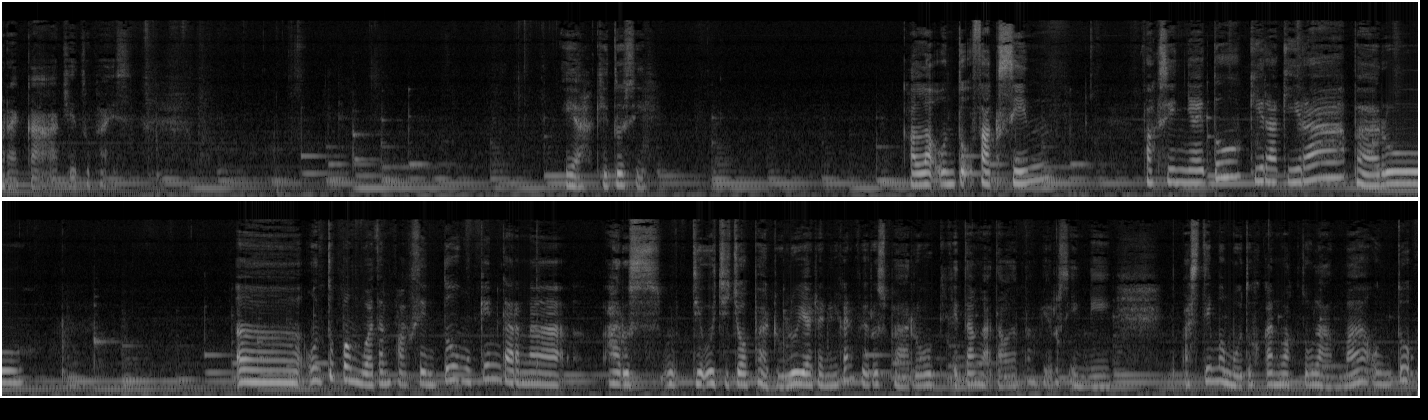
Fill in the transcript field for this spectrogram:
mereka gitu guys. Ya gitu sih kalau untuk vaksin, vaksinnya itu kira-kira baru uh, untuk pembuatan vaksin tuh mungkin karena harus diuji coba dulu ya dan ini kan virus baru kita nggak tahu tentang virus ini. Pasti membutuhkan waktu lama untuk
